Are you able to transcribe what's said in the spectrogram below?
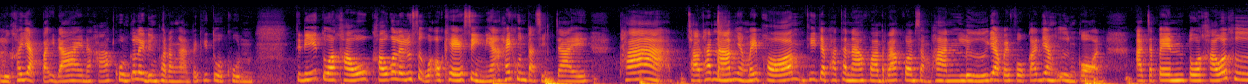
หรือขยับไปได้นะคะ คุณก็เลยดึงพลังงานไปที่ตัวคุณทีนี้ตัวเขาเขาก็เลยรู้สึกว่าโอเค สิ่งนี้ให้คุณตัดสินใจ ถ้าชาวท่าน้ำยังไม่พร้อมที่จะพัฒนาความรักความสัมพันธ์ หรืออยากไปโฟกัสอย่างอื่นก่อน อาจจะเป็นตัวเขาก็คือ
